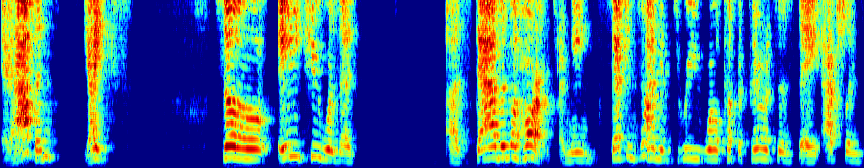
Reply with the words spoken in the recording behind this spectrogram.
It happened. Yikes. So 82 was a, a stab in the heart. I mean, second time in three World Cup appearances, they actually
